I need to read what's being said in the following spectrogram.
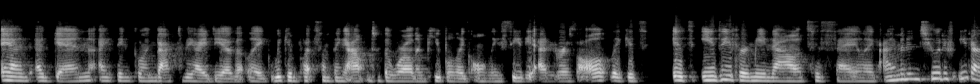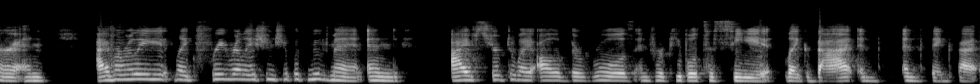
and again i think going back to the idea that like we can put something out into the world and people like only see the end result like it's it's easy for me now to say like i'm an intuitive eater and I have a really like free relationship with movement and I've stripped away all of the rules and for people to see like that and and think that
